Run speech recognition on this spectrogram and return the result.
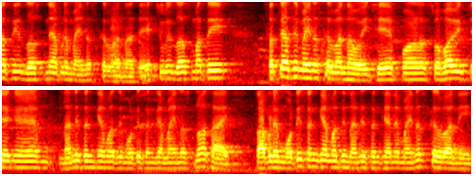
માંથી દસ ને આપણે માઇનસ કરવાના છે. એકચ્યુઅલી દસમાંથી સત્યાસી માઇનસ કરવાના હોય છે, પણ સ્વાભાવિક છે કે નાની સંખ્યામાંથી મોટી સંખ્યા માઇનસ ન થાય, તો આપણે મોટી સંખ્યામાંથી નાની સંખ્યાને માઇનસ કરવાની,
